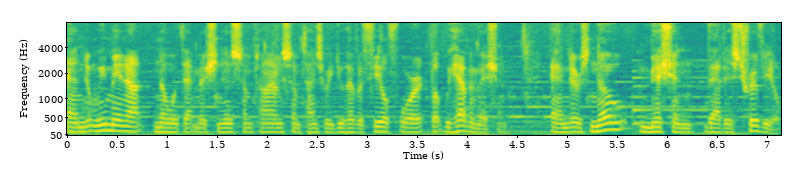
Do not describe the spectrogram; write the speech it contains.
And we may not know what that mission is sometimes. Sometimes we do have a feel for it, but we have a mission. And there's no mission that is trivial.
